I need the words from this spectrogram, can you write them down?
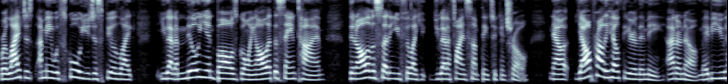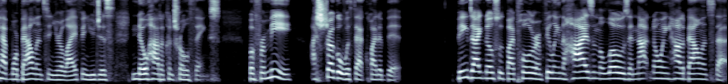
where life just, I mean, with school, you just feel like you got a million balls going all at the same time. Then all of a sudden, you feel like you, you got to find something to control. Now, y'all probably healthier than me. I don't know. Maybe you have more balance in your life and you just know how to control things. But for me, I struggle with that quite a bit. Being diagnosed with bipolar and feeling the highs and the lows and not knowing how to balance that.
